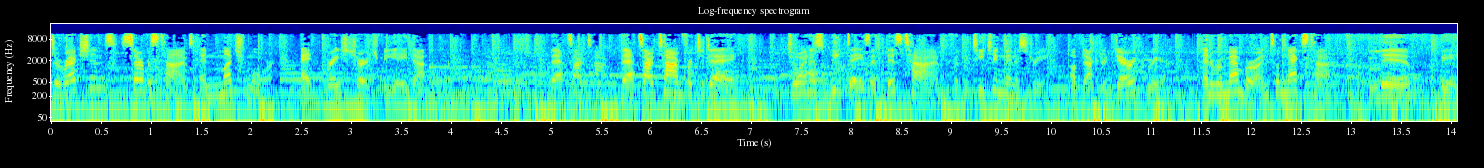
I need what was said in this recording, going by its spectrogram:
directions, service times, and much more at gracechurchva.org. That's our time. That's our time for today. Join us weekdays at this time for the teaching ministry of Dr. Derek Grier. And remember, until next time, live big.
